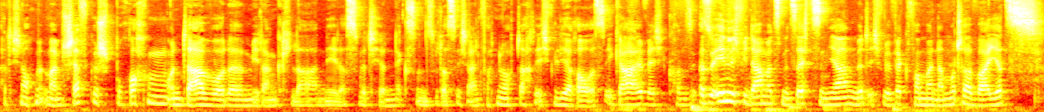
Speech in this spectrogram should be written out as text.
hatte ich noch mit meinem Chef gesprochen und da wurde mir dann klar, nee, das wird hier nichts und so, dass ich einfach nur noch dachte, ich will hier raus, egal welche Konsequenzen. Also ähnlich wie damals mit 16 Jahren mit, ich will weg von meiner Mutter, war jetzt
